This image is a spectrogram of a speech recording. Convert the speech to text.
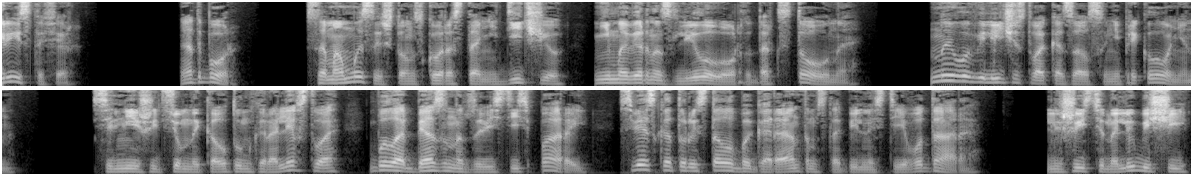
Кристофер. Отбор. Сама мысль, что он скоро станет дичью, неимоверно злила лорда Даркстоуна. Но его величество оказался непреклонен. Сильнейший темный колдун королевства был обязан обзавестись парой, связь которой стала бы гарантом стабильности его дара. Лишь истинно любящий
